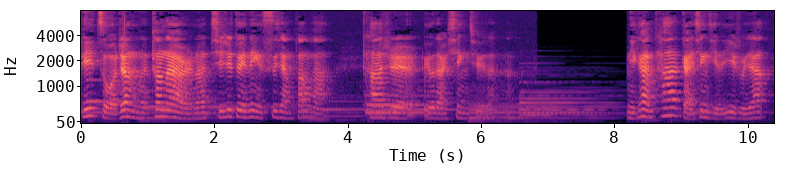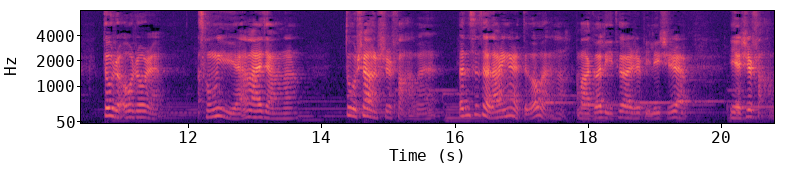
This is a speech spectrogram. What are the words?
可以佐证呢，康奈尔呢，其实对那个思想方法，他是有点兴趣的啊。你看他感兴趣的艺术家都是欧洲人，从语言来讲呢。杜尚是法文，恩斯特当然应该是德文哈，玛格里特是比利时人，也是法文，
